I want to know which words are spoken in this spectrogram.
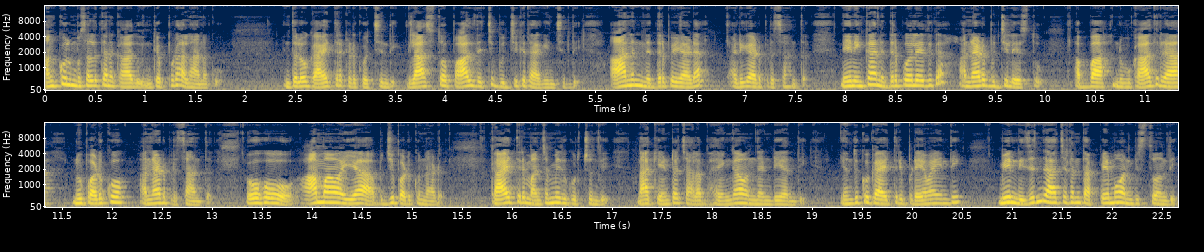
అంకుల్ ముసలితన కాదు ఇంకెప్పుడు అలా అనకు. ఇంతలో గాయత్రి అక్కడికి వచ్చింది. గ్లాసుతో పాలు తెచ్చి బుజ్జికి తాగించింది. ఆనంద్ నిద్రపోయాడా? అడిగాడు ప్రశాంత్. నేను ఇంకా నిద్రపోలేదుగా? అన్నాడు బుజ్జి లేస్తూ. అబ్బా నువ్వు కాదురా నువ్వు పడుకో అన్నాడు ప్రశాంత్. ఓహో ఆ మావయ్య బుజ్జి పడుకున్నాడు. గాయత్రి మంచం మీద కూర్చుంది. నాకేంటో చాలా భయంగా ఉందండి అంది. ఎందుకు గాయత్రి ఇప్పుడు ఏమైంది మీరు నిజం దాచడం తప్పేమో అనిపిస్తోంది.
